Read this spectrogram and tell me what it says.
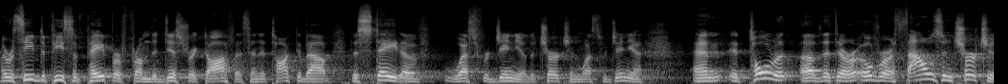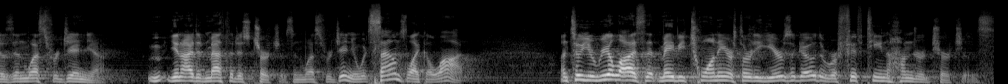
I received a piece of paper from the district office, and it talked about the state of West Virginia, the church in West Virginia. And it told of that there are over a thousand churches in West Virginia. United Methodist churches in West Virginia, which sounds like a lot. until you realize that maybe 20 or 30 years ago there were 1,500 churches.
